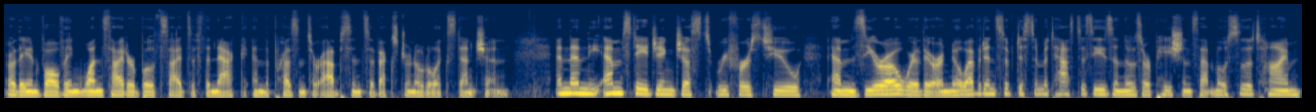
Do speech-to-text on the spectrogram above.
are they involving one side or both sides of the neck and the presence or absence of extranodal extension. And then the M staging just refers to M0, where there are no evidence of distant metastases, and those are patients that most of the time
